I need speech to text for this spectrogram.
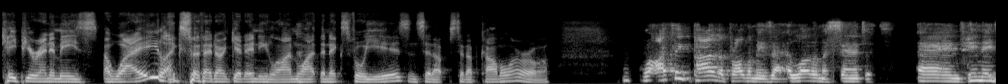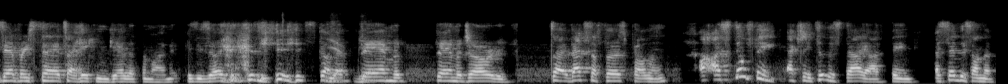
keep your enemies away, like so they don't get any limelight the next four years, and set up set up Kamala, or? Well, I think part of the problem is that a lot of them are senators, and he needs every senator he can get at the moment because he's because he's got Yeah, a bare, bare majority. So that's the first problem. I, I still think, actually, to this day, I think I said this on the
